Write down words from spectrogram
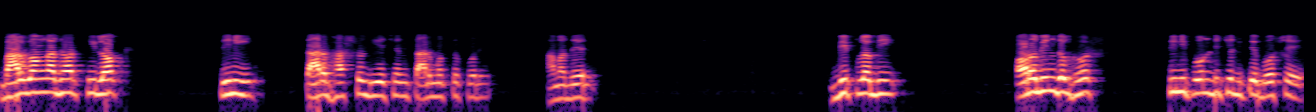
বালগঙ্গাধর তিলক, তিনি তার ভাষ্য দিয়েছেন তার মতো করে। আমাদের বিপ্লবী অরবিন্দ ঘোষ, তিনি পণ্ডিচেরিতে বসে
